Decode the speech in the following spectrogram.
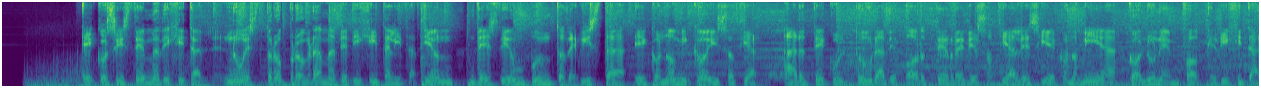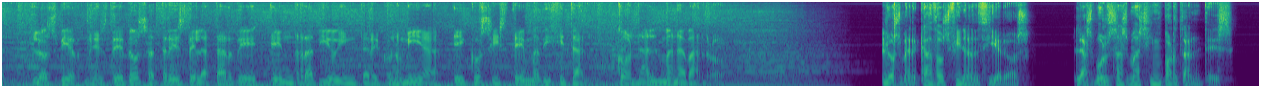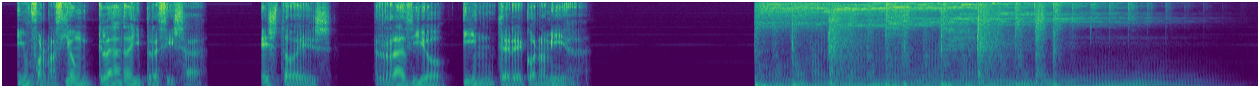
Ecosistema Digital, nuestro programa de digitalización desde un punto de vista económico y social. Arte, cultura, deporte, redes sociales y economía con un enfoque digital. Los viernes de 2 a 3 de la tarde en Radio Intereconomía, Ecosistema Digital, con Alma Navarro. Los mercados financieros. Las bolsas más importantes. Información clara y precisa. Esto es Radio Intereconomía.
